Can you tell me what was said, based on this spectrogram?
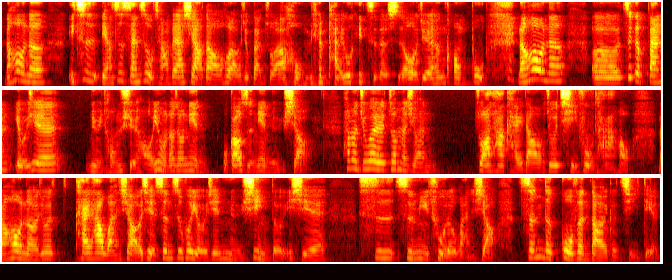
然后呢，一次、两次、三次，我常常被他吓到。后来我就敢坐在他后面排位置的时候，我觉得很恐怖。然后呢，呃，这个班有一些。女同学哈，因为我那时候念我高职念女校，他们就会专门喜欢抓她开刀，就会欺负她哈，然后呢就会开她玩笑，而且甚至会有一些女性的一些私私密处的玩笑，真的过分到一个极点。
